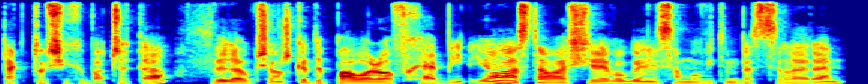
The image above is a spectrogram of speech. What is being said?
tak to się chyba czyta, wydał książkę The Power of Habit i ona stała się w ogóle niesamowitym bestsellerem,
